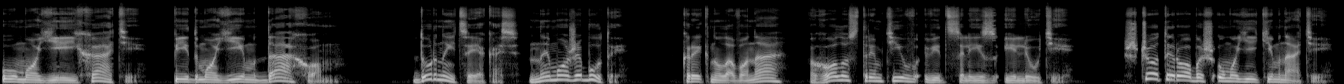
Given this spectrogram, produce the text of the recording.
у моїй хаті, під моїм дахом. Дурниця якась не може бути. крикнула вона, голос тремтів від сліз і люті. Що ти робиш у моїй кімнаті?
